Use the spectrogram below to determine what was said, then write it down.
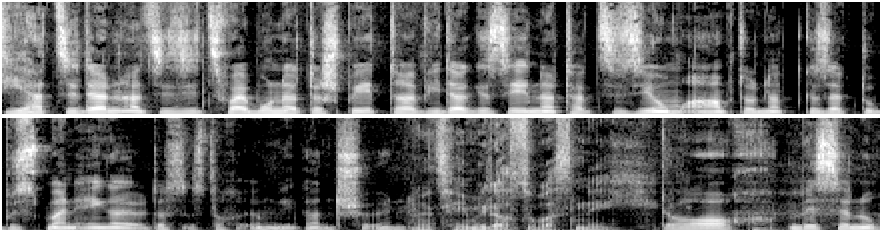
die hat sie dann, als sie sie zwei Monate später wiedergesehen hat, hat sie sie umarmt und hat gesagt, du bist mein Engel. Das ist doch irgendwie ganz schön. Erzähl mir doch sowas nicht. Doch, ein bisschen,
